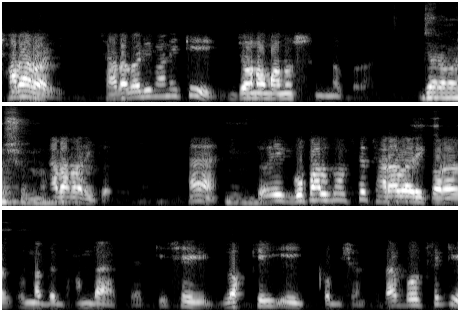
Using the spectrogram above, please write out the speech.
ছাড়াবাড়ি। ছাড়াবাড়ি মানে কি? জনমানুষ শূন্য করা। জনগণ শূন্য। ছাড়াবাড়ি করে। হ্যাঁ তো এই গোপালগঞ্জকে ছাড়াবাড়ি করার ওনাদের ধান্দা আছে আর কি। সেই লক্ষ্যেই এই কমিশন। তার বলছে কি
